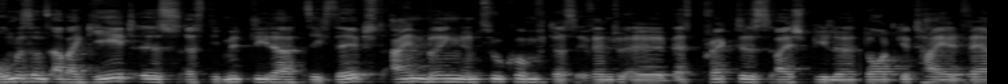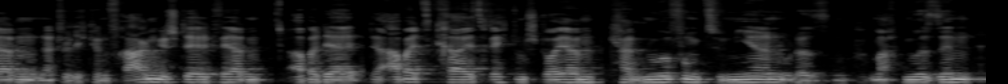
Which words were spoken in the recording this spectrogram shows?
Worum es uns aber geht, ist, dass die Mitglieder sich selbst einbringen in Zukunft, dass eventuell Best Practice Beispiele dort geteilt werden. Natürlich können Fragen gestellt werden, aber der, der Arbeitskreis Recht und Steuern kann nur funktionieren oder macht nur Sinn,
